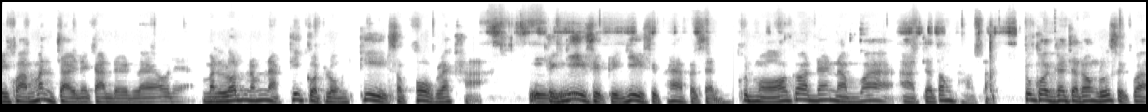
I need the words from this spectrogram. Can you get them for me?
มีความมั่นใจในการเดินแล้วเนี่ยมันลดน้ำหนักที่กดลงที่สะโพกและขาอืม ถึง 20ถึง25เปอร์เซ็นต์คุณหมอก็แนะนำว่าอาจจะต้องผ่าตัด ทุกคนก็จะต้องรู้สึกว่า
